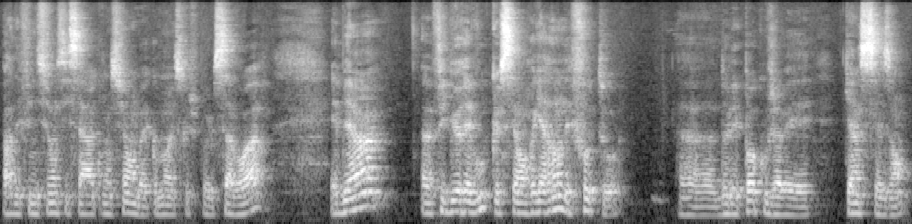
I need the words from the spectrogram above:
par définition, si c'est inconscient, ben, comment est-ce que je peux le savoir? Eh bien, euh, figurez-vous que c'est en regardant des photos euh, de l'époque où j'avais 15-16 ans,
